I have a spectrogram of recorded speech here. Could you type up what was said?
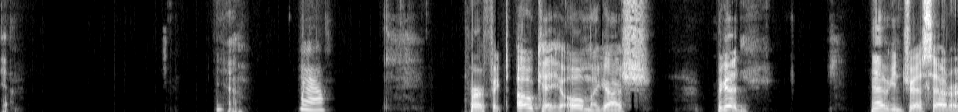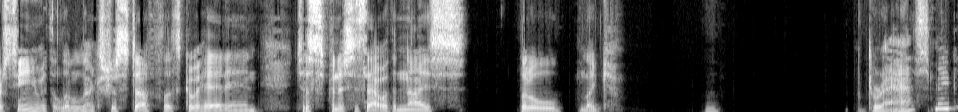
Yeah. Yeah. Yeah. Perfect. Okay. Oh my gosh. We're good. Now we can dress out our scene with a little extra stuff. Let's go ahead and just finish this out with a nice little, like, grass, maybe?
